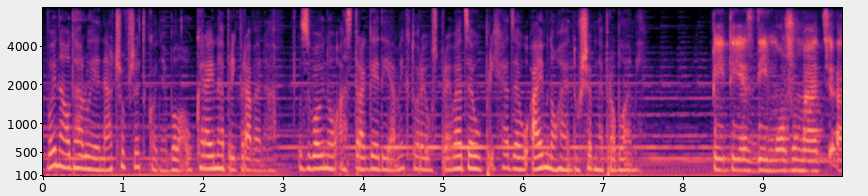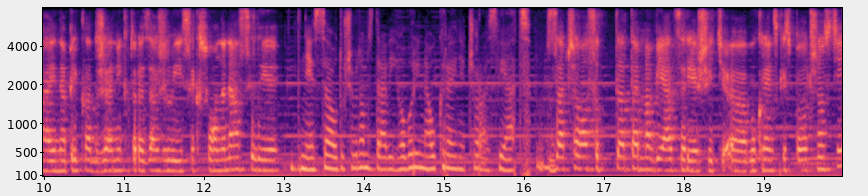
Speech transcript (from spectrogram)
Vojna odhaluje, na čo všetko nebola Ukrajina pripravená. S vojnou a s tragédiami, ktoré ju sprevádzajú, prichádzajú aj mnohé duševné problémy. PTSD môžu mať aj napríklad ženy, ktoré zažili sexuálne násilie. Dnes sa o duševnom zdraví hovorí na Ukrajine čoraz viac. Začala sa tá téma viac riešiť e, v ukrajinskej spoločnosti.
